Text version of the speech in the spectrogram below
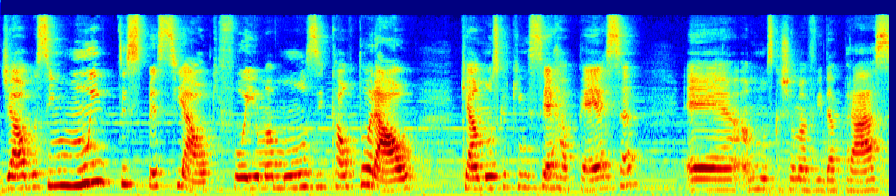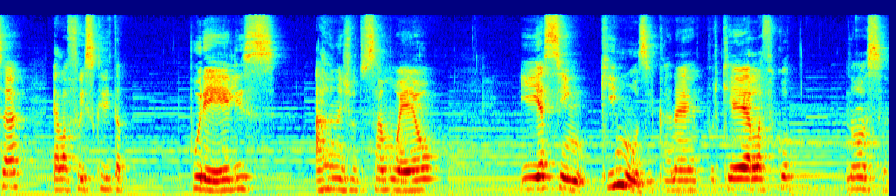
de algo assim muito especial, que foi uma música autoral, que é a música que encerra a peça. É, a música chama Vida Praça. Ela foi escrita por eles, arranjo do Samuel. E assim, que música, né? Porque ela ficou. Nossa,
